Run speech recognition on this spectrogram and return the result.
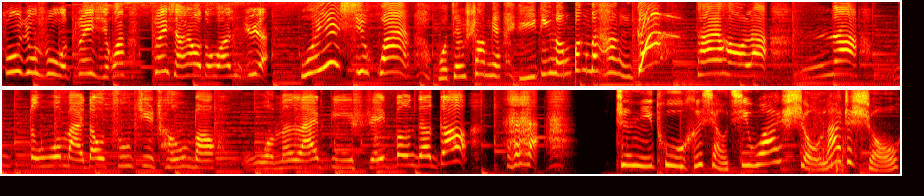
这就是我最喜欢、最想要的玩具。我也喜欢，我在上面一定能蹦得很高。太好了，那等我买到充气城堡，我们来比谁蹦得高。哈哈。珍妮兔和小青蛙手拉着手，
